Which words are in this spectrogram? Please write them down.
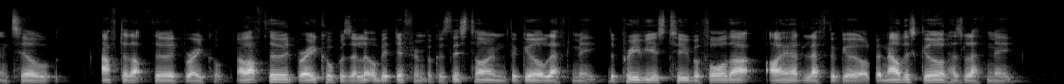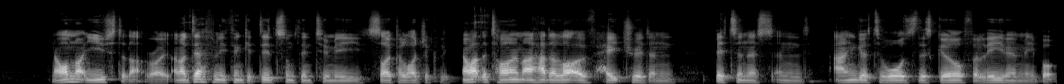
until after that third breakup. Now, that third breakup was a little bit different because this time the girl left me. The previous two before that, I had left the girl, but now this girl has left me. Now, I'm not used to that, right? And I definitely think it did something to me psychologically. Now, at the time, I had a lot of hatred and bitterness and anger towards this girl for leaving me, but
